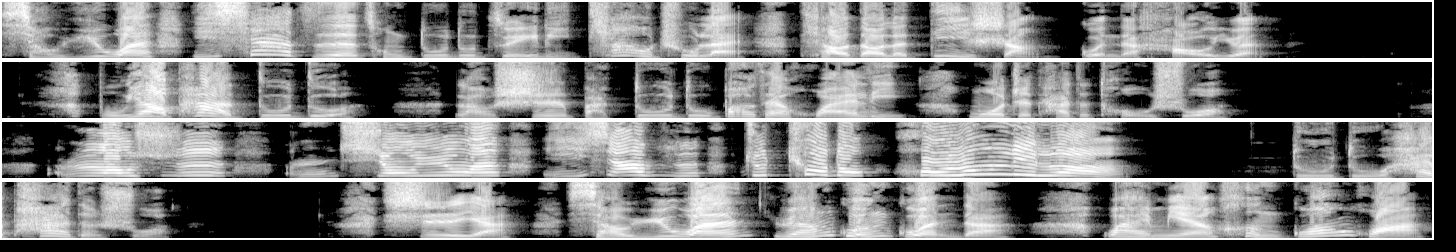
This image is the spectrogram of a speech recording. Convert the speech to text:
小鱼丸一下子从嘟嘟嘴里跳出来，跳到了地上，滚得好远。不要怕，嘟嘟。老师把嘟嘟抱在怀里，摸着他的头说：“老师，嗯小鱼丸一下子就跳到喉咙里了。”嘟嘟害怕地说：“是呀，小鱼丸圆滚滚的，外面很光滑，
